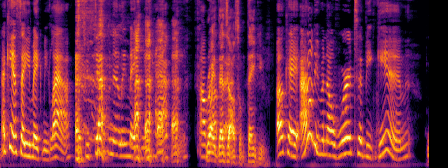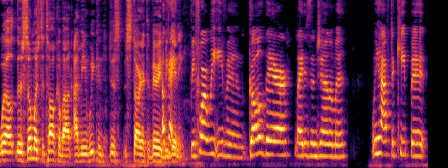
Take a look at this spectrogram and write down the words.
I can't say you make me laugh, but you definitely make me happy. Right, that's that? awesome. Thank you. Okay, I don't even know where to begin. Well, there's so much to talk about. I mean, we can just start at the very Okay, beginning. before we even go there, ladies and gentlemen, we have to keep it,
